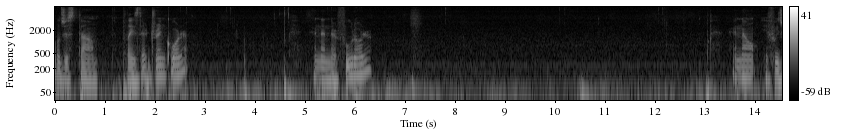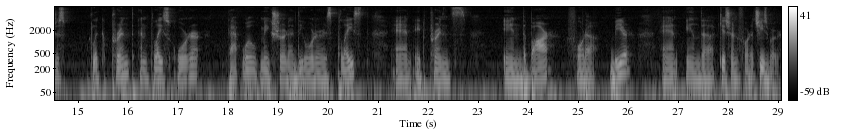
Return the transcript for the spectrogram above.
we'll just um, place their drink order and then their food order and now if we just click print and place order that will make sure that the order is placed and it prints in the bar for the beer and in the kitchen for the cheeseburger.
